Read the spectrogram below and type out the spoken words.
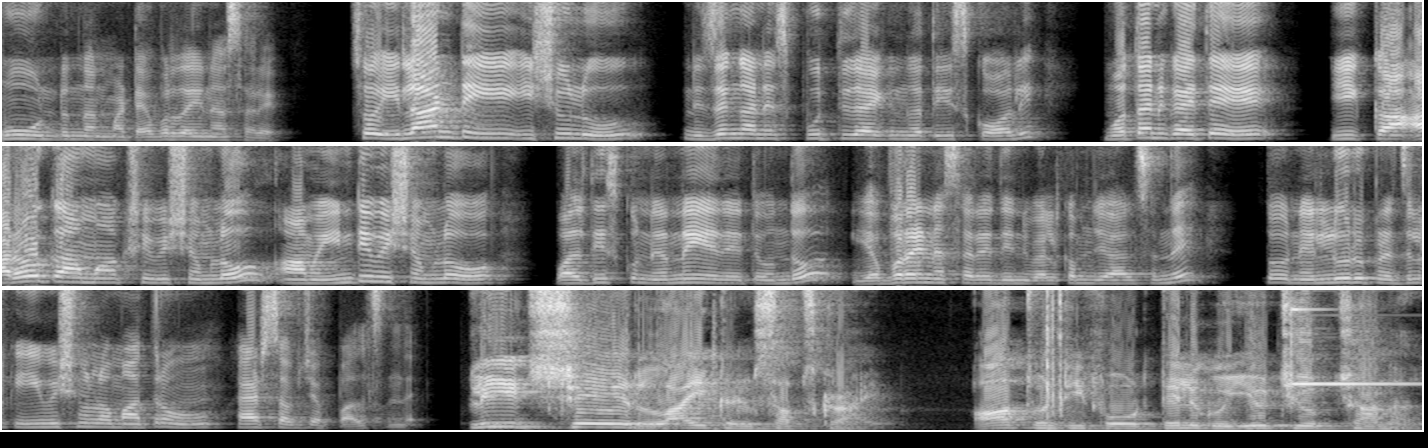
మూవ్ ఉంటుందన్నమాట ఎవరిదైనా సరే. సో ఇలాంటి ఇష్యూలు నిజంగానే స్ఫూర్తిదాయకంగా తీసుకోవాలి. మొత్తానికైతే ఈ కా అరవ కామాక్షి విషయంలో ఆమె ఇంటి విషయంలో వాళ్ళు తీసుకున్న నిర్ణయం ఏదైతే ఉందో ఎవరైనా సరే దీన్ని వెల్కమ్ చేయాల్సిందే. సో నెల్లూరు ప్రజలకు ఈ విషయంలో మాత్రం హ్యాట్స్ ఆఫ్ చెప్పాల్సిందే. Please share like and subscribe ఆ twenty four Telugu YouTube channel.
